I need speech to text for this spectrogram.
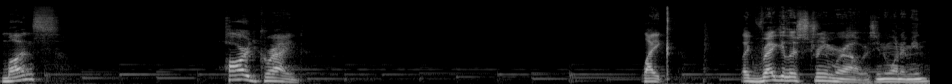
Months. Hard grind. Like, like regular streamer hours. You know what I mean?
